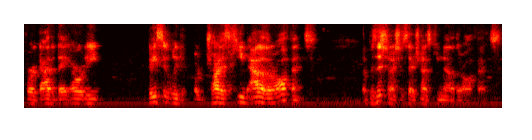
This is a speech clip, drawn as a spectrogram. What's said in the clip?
for a guy that they already basically try to scheme out of their offense a position, I should say, trying to scheme out of their offense.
